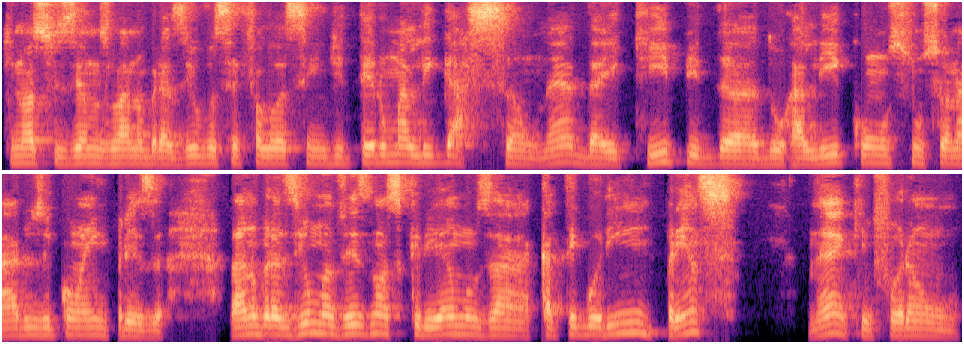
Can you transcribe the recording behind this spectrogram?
que nós fizemos lá no Brasil, você falou assim de ter uma ligação, né, da equipe da, do Rally com os funcionários e com a empresa. Lá no Brasil, uma vez nós criamos a categoria imprensa, né, que foram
